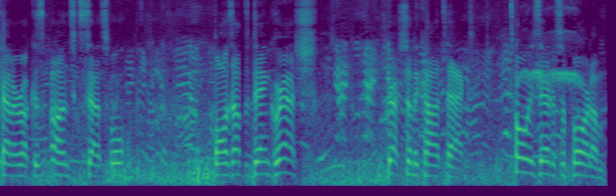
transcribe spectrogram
counter ruck is unsuccessful. Ball's out to Dan Gresh. Gresh into contact. Tori's there to support him.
